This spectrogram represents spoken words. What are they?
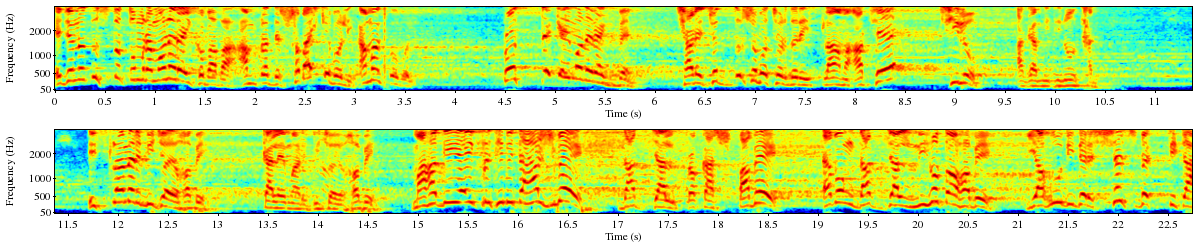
এজন্য দুস্থ তোমরা মনে রাখো বাবা আপনাদের সবাইকে বলি, আমাকেও বলি। প্রত্যেকেই মনে রাখবেন, সাড়ে চোদ্দশো বছর ধরে ইসলাম আছে, ছিল, আগামী দিনেও থাকবে। ইসলামের বিজয় হবে, কালেমার বিজয় হবে। মাহাদি এই পৃথিবীতে আসবে, দাজ্জাল প্রকাশ পাবে, এবং দাজ্জাল নিহত হবে, ইয়াহুদিদের শেষ ব্যক্তিটা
